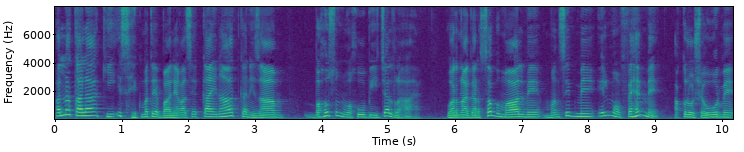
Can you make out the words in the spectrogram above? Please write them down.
اللہ تعالیٰ کی اس حکمت بالغہ سے کائنات کا نظام بحسن و خوبی چل رہا ہے۔ ورنہ اگر سب مال میں، منصب میں، علم و فہم میں، عقل و شعور میں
